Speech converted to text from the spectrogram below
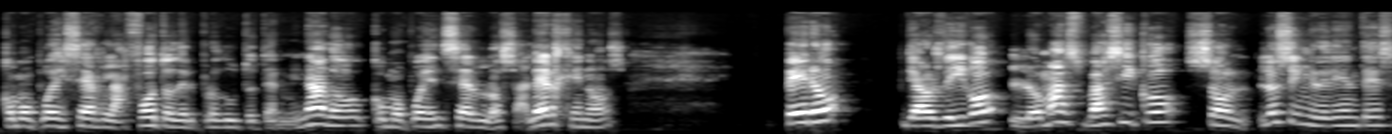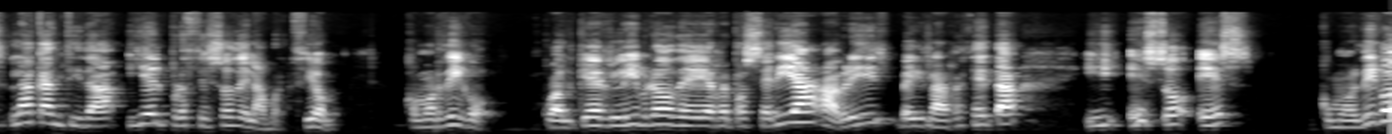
como puede ser la foto del producto terminado, como pueden ser los alérgenos, pero ya os digo, lo más básico son los ingredientes, la cantidad y el proceso de elaboración. Como os digo, cualquier libro de repostería, abrís, veis la receta y eso es, como os digo,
